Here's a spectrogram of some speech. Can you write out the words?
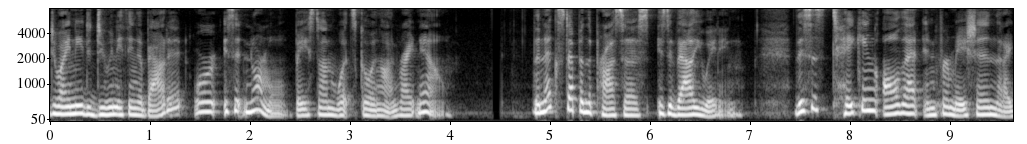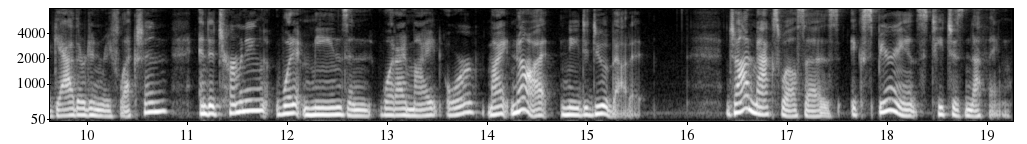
Do I need to do anything about it, or is it normal based on what's going on right now? The next step in the process is evaluating. This is taking all that information that I gathered in reflection and determining what it means and what I might or might not need to do about it. John Maxwell says experience teaches nothing,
